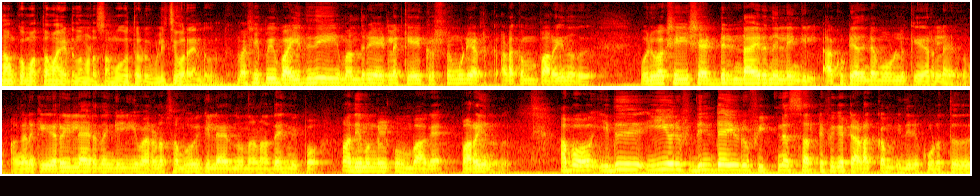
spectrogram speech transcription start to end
നമുക്ക് മൊത്തമായിട്ട് നമ്മുടെ സമൂഹത്തോട് വിളിച്ചു പറയേണ്ടതുണ്ട്. പക്ഷേ ഇപ്പോൾ ഈ വൈദ്യുതി മന്ത്രിയായിട്ടുള്ള കെ കൃഷ്ണൻകുടി അടക്ക- അടക്കം പറയുന്നത് ഒരുപക്ഷെ ഈ ഷെഡ് ഉണ്ടായിരുന്നില്ലെങ്കിൽ ആ കുട്ടി അതിന്റെ മുകളിൽ കയറില്ലായിരുന്നു അങ്ങനെ കയറിയില്ലായിരുന്നെങ്കിൽ ഈ മരണം സംഭവിക്കില്ലായിരുന്നു എന്നാണ് അദ്ദേഹം ഇപ്പോൾ മാധ്യമങ്ങൾക്ക് മുമ്പാകെ പറയുന്നത്. അപ്പോൾ ഇത് ഈ ഒരു ഇതിന്റെ ഒരു ഫിറ്റ്നസ് സർട്ടിഫിക്കറ്റ് അടക്കം ഇതിന് കൊടുത്തത്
